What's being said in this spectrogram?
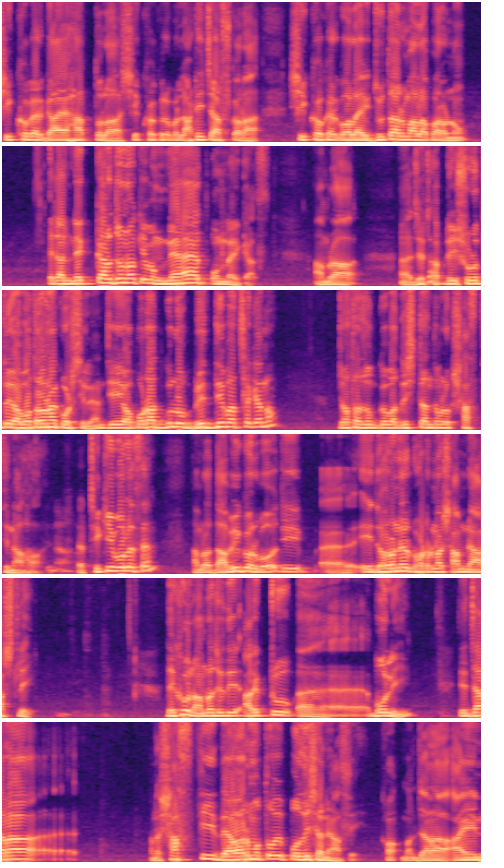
শিক্ষকের গায়ে হাত তোলা শিক্ষকের উপর লাঠিচার্জ করা শিক্ষকের গলায় জুতার মালা পরানো এটা নেককারজনক এবং নেহায়ত অন্যায় কাজ। আমরা যেটা আপনি শুরুতেই অবতারণা করছিলেন যে এই অপরাধগুলো বৃদ্ধি পাচ্ছে কেন? যথাযোগ্য বা দৃষ্টান্তমূলক শাস্তি না হয় এটা ঠিকই বলেছেন। আমরা দাবি করব যে এই ধরনের ঘটনা সামনে আসলেই। দেখুন আমরা যদি আরেকটু বলি যে যারা মানে শাস্তি দেওয়ার মতো পজিশনে আছে মানে যারা আইন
